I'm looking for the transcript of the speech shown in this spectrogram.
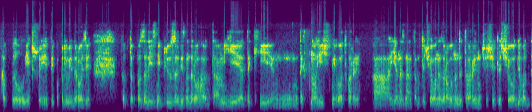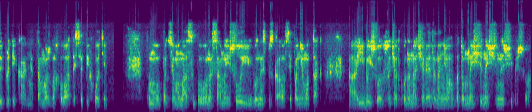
про пил, якщо йти по польовій дорозі. Тобто по залізній плюс залізна дорога там є такі технологічні отвори. Я не знаю там чого вони зроблені, для тварин чи ще для чого, для води протікання. Там можна ховатися піхоті. Тому по цьому насипу вони саме йшли, і вони спускалися по ньому так. А, і вийшло спочатку вони на черети на нього, потім нижче, нижче, нижче пішло.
